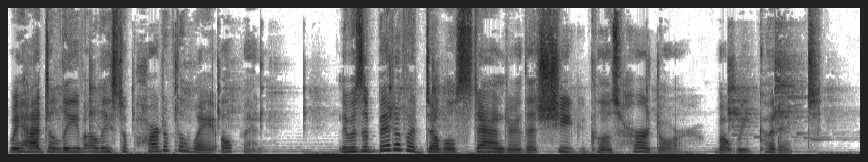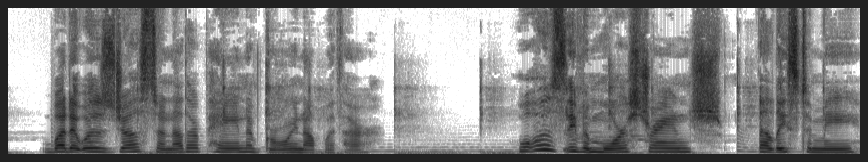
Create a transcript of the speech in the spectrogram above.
We had to leave at least a part of the way open. It was a bit of a double standard that she could close her door, but we couldn't. But it was just another pain of growing up with her. What was even more strange, at least to me,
